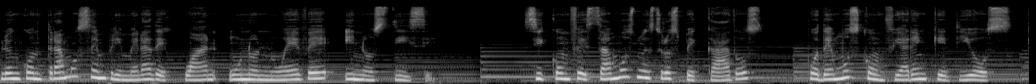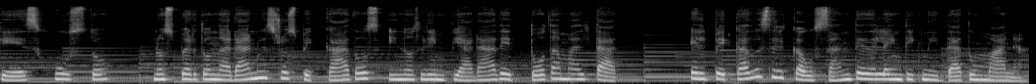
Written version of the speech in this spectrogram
lo encontramos en Primera de Juan 1:9 y nos dice: Si confesamos nuestros pecados, podemos confiar en que Dios, que es justo, nos perdonará nuestros pecados y nos limpiará de toda maldad. El pecado es el causante de la indignidad humana.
